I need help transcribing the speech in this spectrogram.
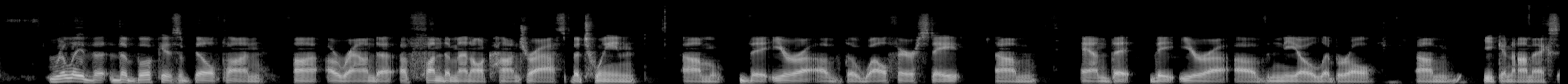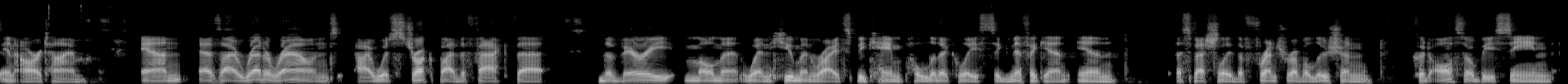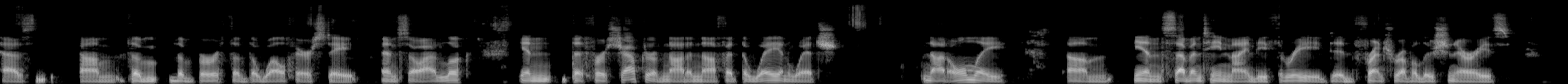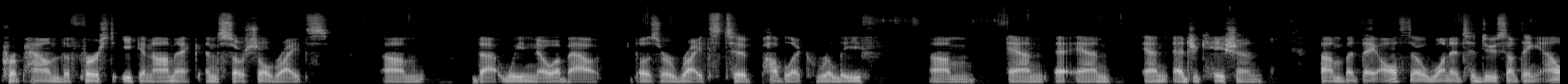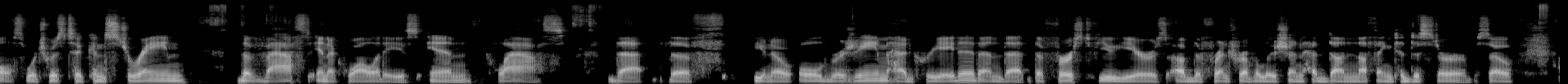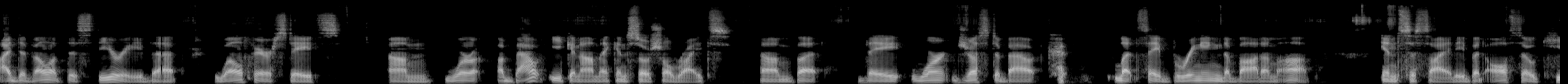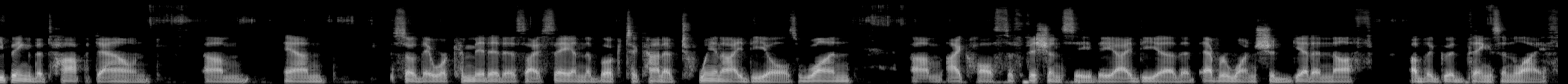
really, the, the book is built on uh, around a, a, fundamental contrast between um, the era of the welfare state um, and the, the era of neoliberal um, economics in our time. And as I read around, I was struck by the fact that the very moment when human rights became politically significant in especially the French Revolution could also be seen as um, the the birth of the welfare state. And so I look in the first chapter of Not Enough at the way in which not only um, in 1793 did French revolutionaries propound the first economic and social rights um, that we know about. Those are rights to public relief um, and and and education. Um, but they also wanted to do something else, which was to constrain the vast inequalities in class that the you know old regime had created and that the first few years of the french revolution had done nothing to disturb. So i developed this theory that welfare states um, were about economic and social rights um, but they weren't just about let's say bringing the bottom up in society but also keeping the top down um, and so they were committed, as I say in the book, to kind of twin ideals. One, um, I call sufficiency, the idea that everyone should get enough of the good things in life.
